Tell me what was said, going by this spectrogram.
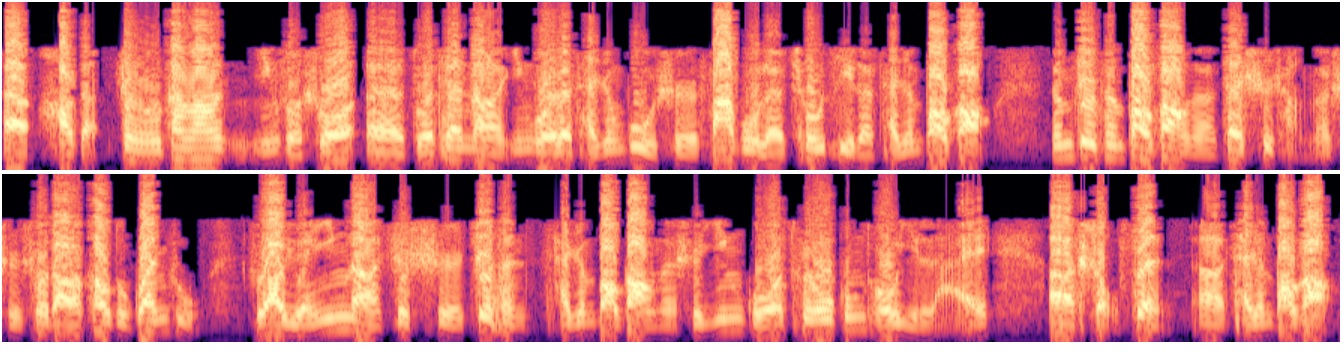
呃，好的，正如刚刚您所说，呃，昨天呢，英国的财政部是发布了秋季的财政报告，那么这份报告呢，在市场呢是受到了高度关注，主要原因呢，这是这份财政报告呢是英国退欧公投以来，呃，首份呃财政报告。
